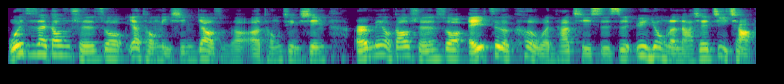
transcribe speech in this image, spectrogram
我一直在告诉学生说要同理心，要什么呃同情心，而没有告诉学生说，诶，这个课文它其实是运用了哪些技巧，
